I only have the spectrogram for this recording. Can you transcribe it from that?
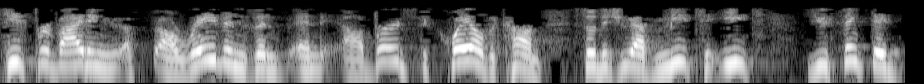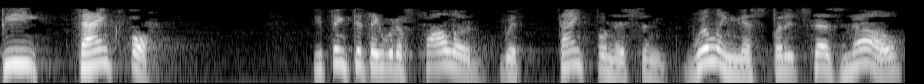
He's providing uh, uh, ravens and, and uh, birds to quail to come so that you have meat to eat. You think they'd be thankful. You think that they would have followed with thankfulness and willingness, but it says no.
